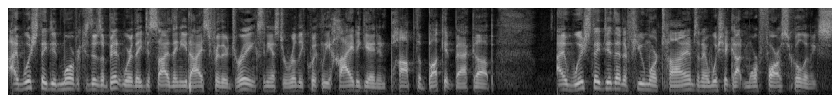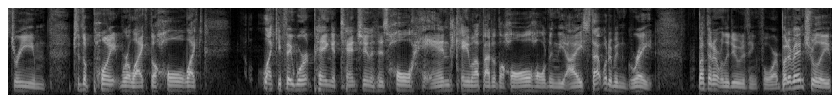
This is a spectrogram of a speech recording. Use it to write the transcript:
I wish they did more because there's a bit where they decide they need ice for their drinks and he has to really quickly hide again and pop the bucket back up. I wish they did that a few more times, and I wish it got more farcical and extreme to the point where, like, the whole like, like if they weren't paying attention and his whole hand came up out of the hole holding the ice, that would have been great. But they don't really do anything for it. But eventually,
